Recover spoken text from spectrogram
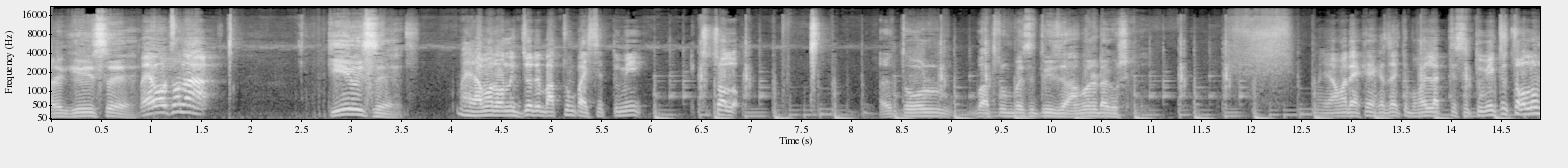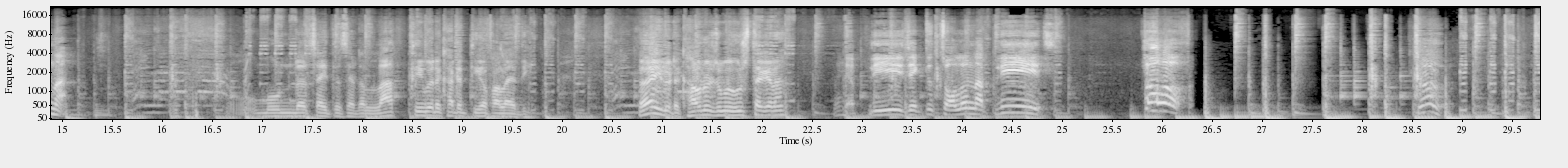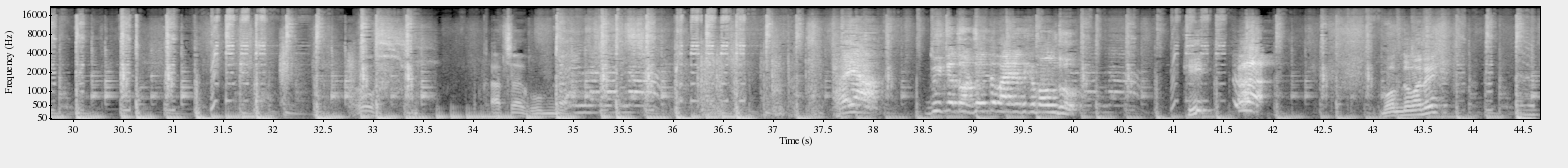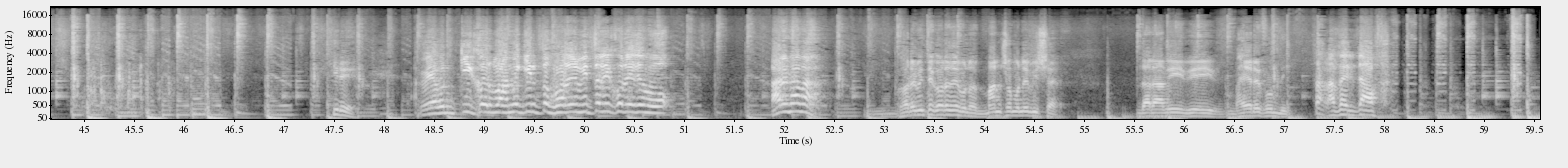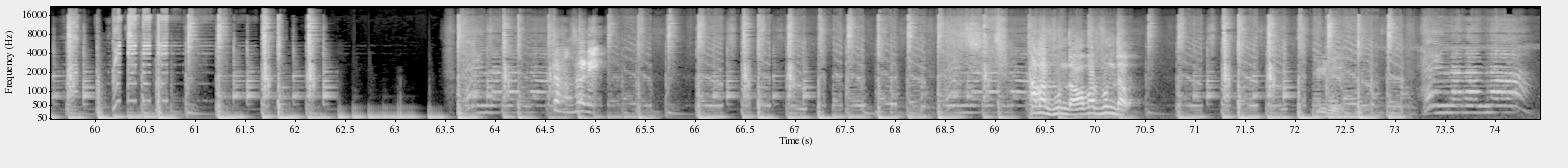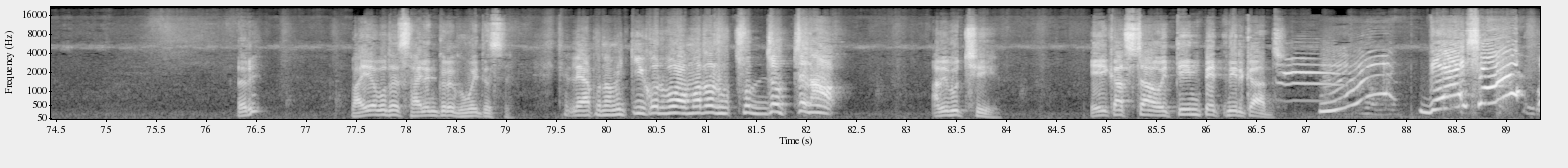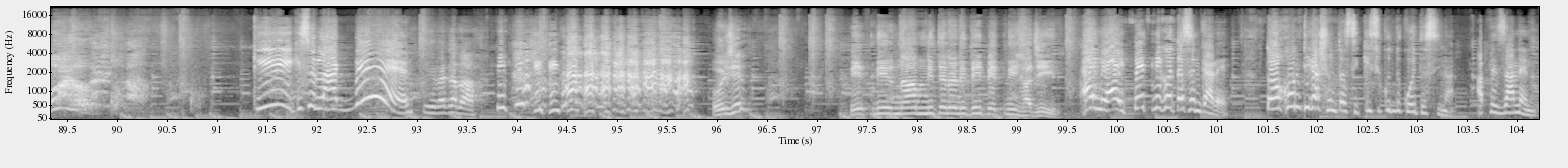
আরে কি হয়েছে ভাইয়া ওঠো না। কি হয়েছে ভাই আমার অনেক জোরে বাথরুম পাইছে তুমি একটু চলো। আরে তোর বাথরুম পাইছে তুই যা আমার কেন? ভাই আমার একা একা যাইতে ভয় লাগতেছে তুমি একটু চলো না। মনটা চাইতেছে একটা লাথি মেরে খাটের থেকে ফালাই দি এই বেটা খাওয়ানোর সময় হুশ থাকে না? প্লিজ একটু চলো না প্লিজ চল। কাঁচা ঘুমটা ভাইয়া দুইটা দরজাই তো বাইরে থেকে বন্ধ। কি? বন্ধ মানে? কি রে আমি এখন কি করব? আমি কিন্তু ঘরের ভিতরে করে দেবো। আরে না না। ঘরের ভিতরে করে দেবো না মান সম্মানের বিষয়। দাঁড়া আমি ভাইয়ারে ফোন দিই। তাড়াতাড়ি দাও। আবার ফোন দাও আবার ফোন দাও। আরে ভাইয়া বোধ হয় সাইলেন্ট করে ঘুমাইতেছে। তাহলে এখন আমি কি করব? আমার আর সহ্য হচ্ছে না। আমি বুঝছি। এই কাজটা ওই তিন পেতনির কাজ। কি কিছু লাগবে? ওই যে পেতনির নাম নিতে না নিতেই পেতনি হাজির। এই মে এই পেটনি কইতাছেন কারে? তখন ঠিক শুনতাছি কিছু কিন্তু কইতাছি না। আপনি জানেন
